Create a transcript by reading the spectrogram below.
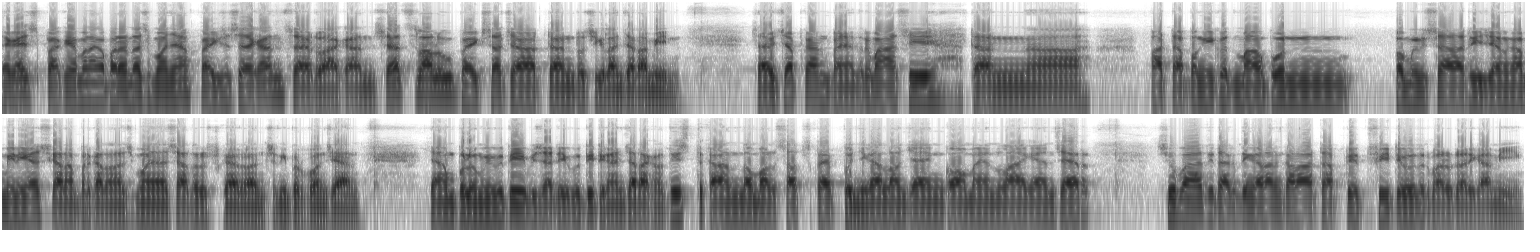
Ya guys, bagaimana kabar anda semuanya? Baik saja kan? Saya doakan sehat selalu, baik saja, dan rezeki lancar amin. Saya ucapkan banyak terima kasih dan uh, pada pengikut maupun pemirsa di channel kami ini guys karena berkatan semuanya saya terus berkarya dalam seni perbonsaian yang belum mengikuti bisa diikuti dengan cara gratis tekan tombol subscribe bunyikan lonceng komen like and share supaya tidak ketinggalan kalau ada update video terbaru dari kami.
